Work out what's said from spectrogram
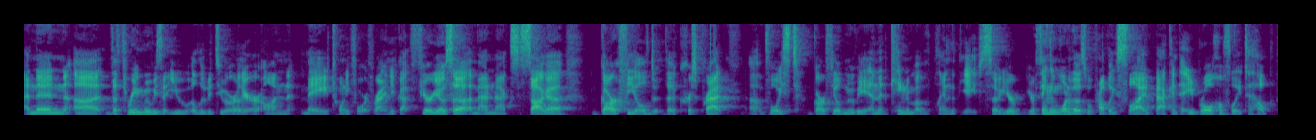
And then uh, the three movies that you alluded to earlier on May 24th, Ryan. You've got Furiosa, a Mad Max saga, Garfield, the Chris Pratt uh, voiced Garfield movie, and then Kingdom of the Planet of the Apes. So you're you're thinking one of those will probably slide back into April, hopefully to help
